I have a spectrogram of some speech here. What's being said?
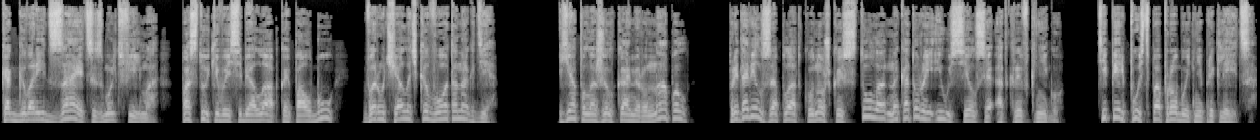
Как говорит заяц из мультфильма, постукивая себя лапкой по лбу, выручалочка вот она где. Я положил камеру на пол, придавил заплатку ножкой стула, на которой и уселся, открыв книгу. Теперь пусть попробует не приклеиться.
